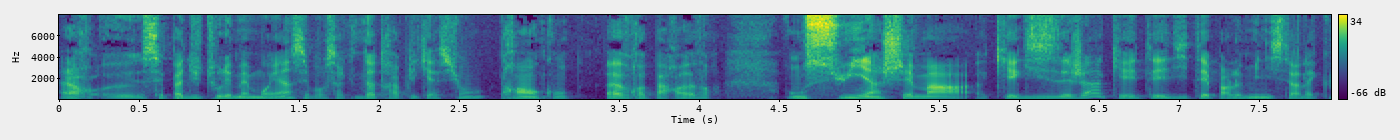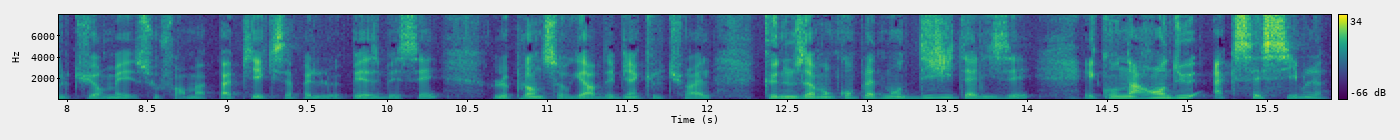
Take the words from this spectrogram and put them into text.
Alors, euh, c'est pas du tout les mêmes moyens. C'est pour ça que notre application prend en compte œuvre par œuvre. On suit un schéma qui existe déjà, qui a été édité par le ministère de la Culture, mais sous format papier, qui s'appelle le PSBC, le plan de sauvegarde des biens culturels, que nous avons complètement digitalisé et qu'on a rendu accessible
